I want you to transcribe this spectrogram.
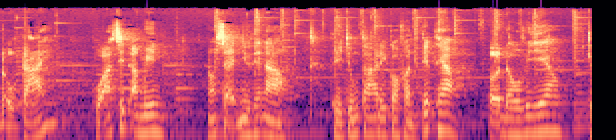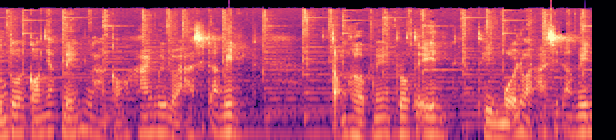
đậu trái của axit amin nó sẽ như thế nào thì chúng ta đi qua phần tiếp theo. Ở đầu video, chúng tôi có nhắc đến là có 20 loại axit amin tổng hợp nên protein thì mỗi loại axit amin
